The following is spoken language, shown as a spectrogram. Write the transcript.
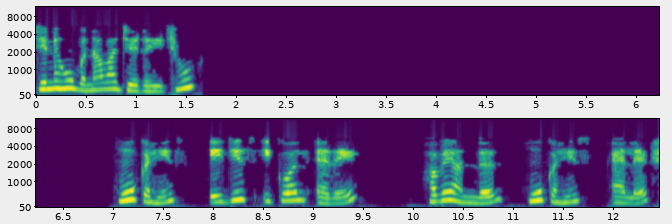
જેને હું બનાવવા જઈ રહી છું. હું કહીશ એજીસ ઇક્વલ એરે હવે અંદર, હું કહીશ એલેક્સ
